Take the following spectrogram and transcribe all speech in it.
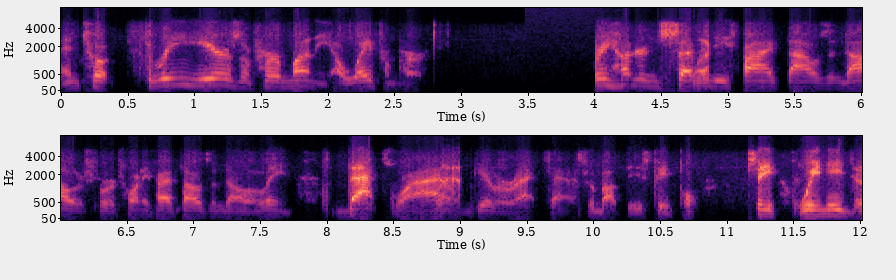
and took three years of her money away from her. Three hundred and seventy five thousand dollars for a twenty five thousand dollar lien. That's why I don't give a rat's ass about these people. See, we need to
